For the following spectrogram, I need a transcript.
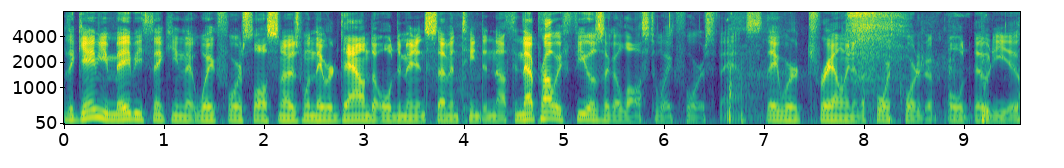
The game you may be thinking that Wake Forest lost tonight is when they were down to Old Dominion 17 to nothing. That probably feels like a loss to Wake Forest fans. They were trailing in the fourth quarter to Old ODU.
